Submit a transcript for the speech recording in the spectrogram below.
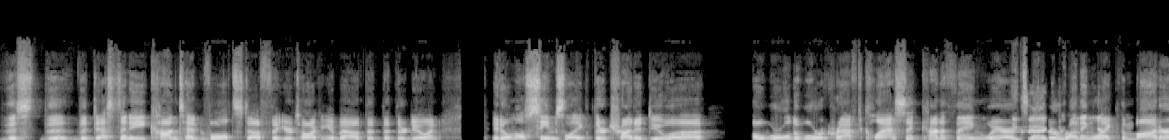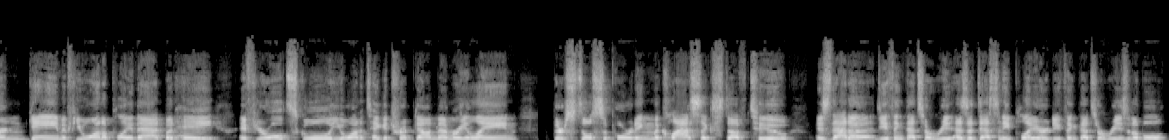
this the the Destiny content vault stuff that you're talking about that that they're doing, it almost seems like they're trying to do a a World of Warcraft classic kind of thing where exactly. they're running like the modern game if you want to play that, but hey, if you're old school, you want to take a trip down memory lane, they're still supporting the classic stuff too. Is that a do you think that's a re, as a Destiny player, do you think that's a reasonable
